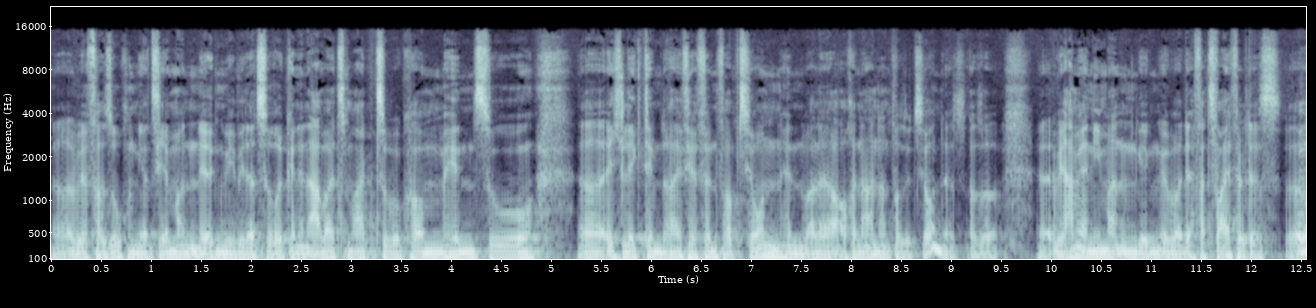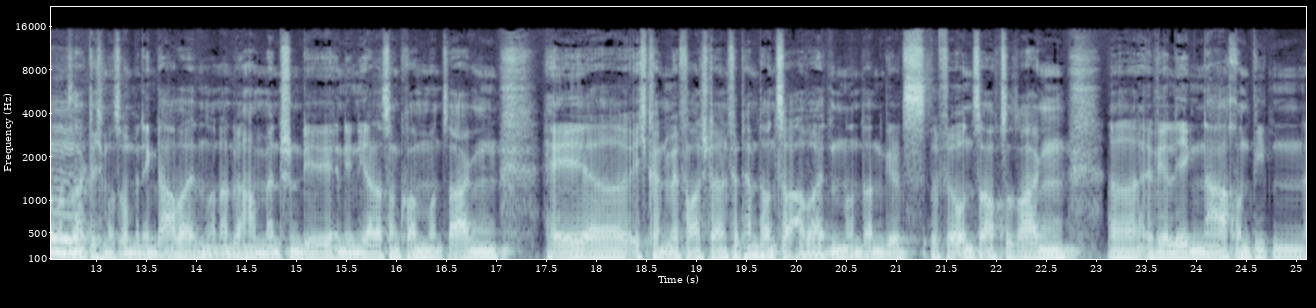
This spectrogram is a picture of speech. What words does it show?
äh, wir versuchen jetzt jemanden irgendwie wieder zurück in den Arbeitsmarkt zu bekommen, hin zu, äh, ich leg dem drei, vier, fünf Optionen hin, weil er auch in einer anderen Position ist. Also äh, wir haben ja niemanden gegenüber, der verzweifelt ist äh, mhm. und sagt, ich muss unbedingt arbeiten, sondern wir haben Menschen, die in die Niederlassung kommen und sagen, hey, äh, ich könnte mir vorstellen, für Tempton zu arbeiten. Und dann gilt es für uns auch zu sagen, äh, wir legen nach und bieten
